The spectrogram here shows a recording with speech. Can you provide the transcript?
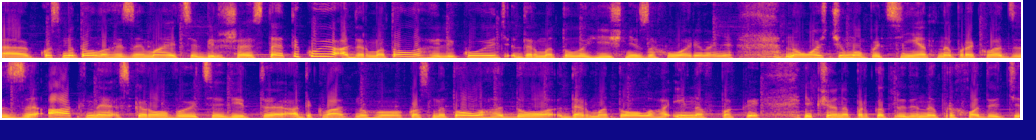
е, косметологи займаються більше естетикою, а дерматологи лікують дерматологічні захворювання. Ну ось чому пацієнт, наприклад, з акне скеровується від адекватного косметолога до дерматолога. І навпаки, якщо, наприклад, людина приходить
